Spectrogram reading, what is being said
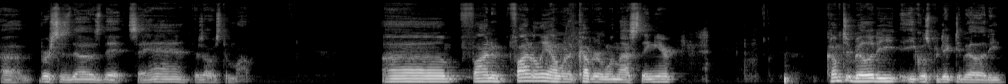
um, versus those that say, "Eh, there's always tomorrow." Um, fin- finally, I want to cover one last thing here. Comfortability equals predictability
